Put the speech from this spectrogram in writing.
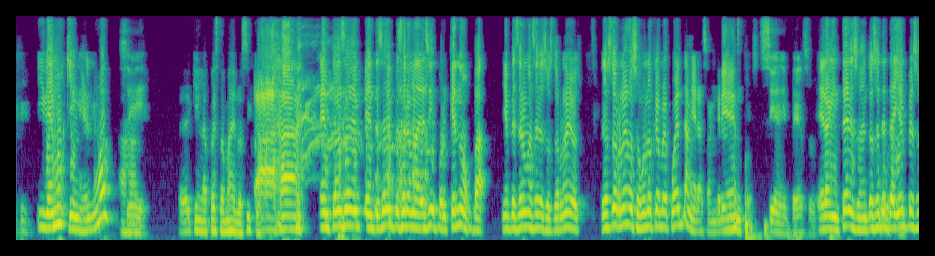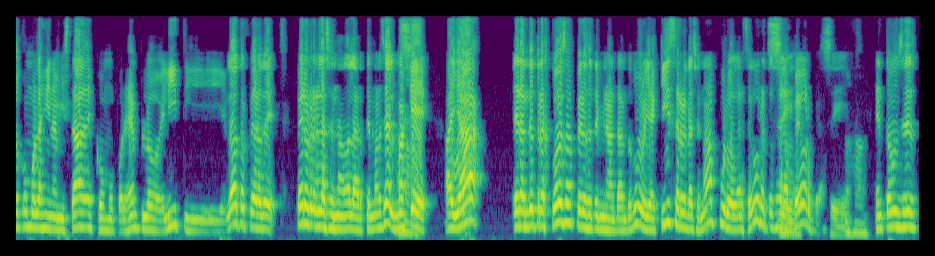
y vemos quién es el mejor? Ajá. Sí. A ver quién la pesta más el hocico. Ajá. Entonces, entonces empezaron a decir, ¿por qué no? Va. Y empezaron a hacer esos torneos. Esos torneos, según lo que me cuentan, eran sangrientos. Sí, es intenso. Eran intensos. Entonces, desde ahí empezó como las inamistades, como por ejemplo el IT y el otro, pero, de, pero relacionado al arte marcial. Más Ajá. que allá eran de otras cosas, pero se terminaban dando duro. Y aquí se relacionaba puro darse duro, entonces Sí. era peor. vea. Sí. Ajá. Entonces,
